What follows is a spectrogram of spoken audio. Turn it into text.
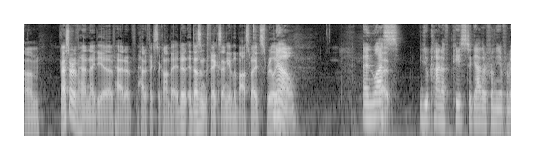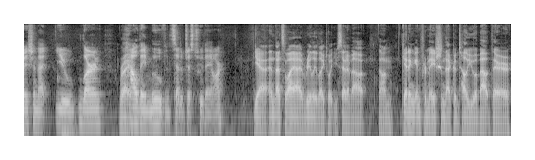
Um, I sort of had an idea of how to how to fix the combat. It it doesn't fix any of the boss fights really. No. Unless you kind of piece together from the information that you learn Right. how they move instead of just who they are. Yeah, and that's why I really liked what you said about um, getting information that could tell you about their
